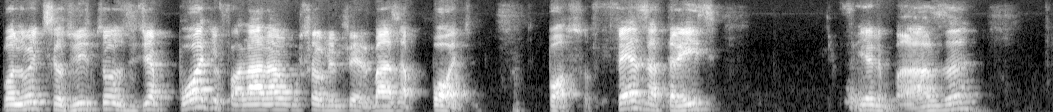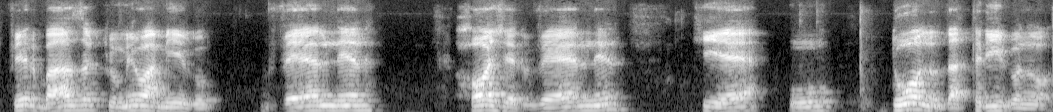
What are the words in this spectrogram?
Boa noite, seus vídeos todos os dias. Pode falar algo sobre Ferbasa? Pode. Posso. FESA 3, Ferbasa, Ferbasa, que o meu amigo Werner Roger Werner, que é o dono da Trígono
